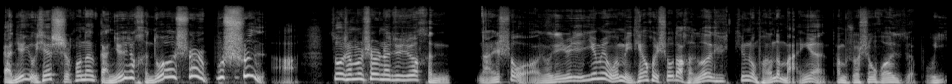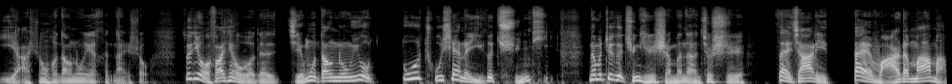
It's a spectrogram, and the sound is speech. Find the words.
感觉有些时候呢，感觉就很多事儿不顺啊，做什么事儿呢就觉得很难受啊。有些因为我每天会收到很多听众朋友的埋怨，他们说生活不易啊，生活当中也很难受。最近我发现我的节目当中又多出现了一个群体，那么这个群体是什么呢？就是在家里带娃的妈妈。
